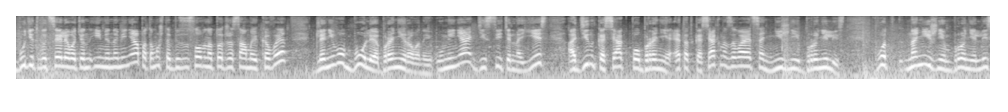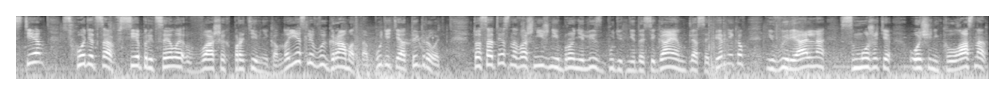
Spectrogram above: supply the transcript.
будет выцеливать он именно меня, потому что, безусловно, тот же самый КВ для него более бронированный. У меня действительно есть один косяк по броне. Этот косяк называется нижний бронелист. Вот на нижнем бронелисте сходятся все прицелы ваших противников. Но если вы грамотно будете отыгрывать, то, соответственно, ваш нижний бронелист будет недосягаем для соперников, и вы реально сможете очень классно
